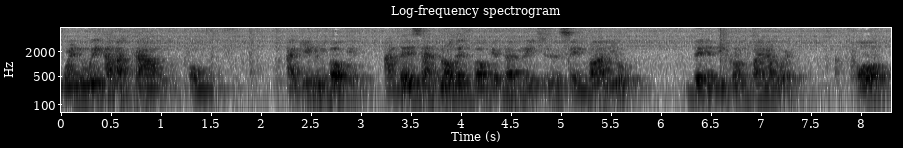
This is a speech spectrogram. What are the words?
when we have a count on a given bucket, and there is another bucket that reaches the same value, then it becomes aware. Or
